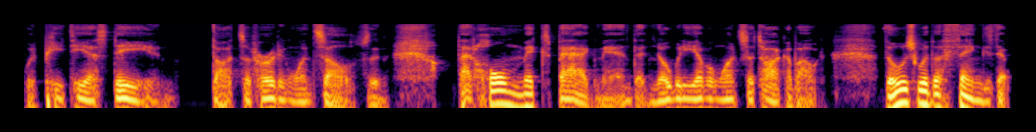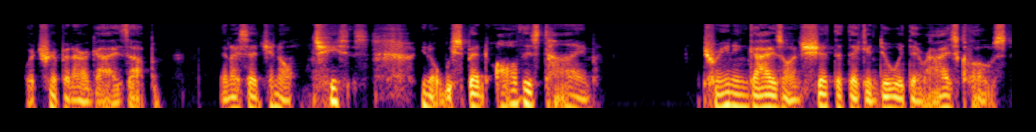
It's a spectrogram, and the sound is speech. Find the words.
with PTSD and thoughts of hurting oneself and that whole mixed bag, man, that nobody ever wants to talk about. Those were the things that were tripping our guys up. And I said, you know, Jesus, you know, we spent all this time training guys on shit that they can do with their eyes closed.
